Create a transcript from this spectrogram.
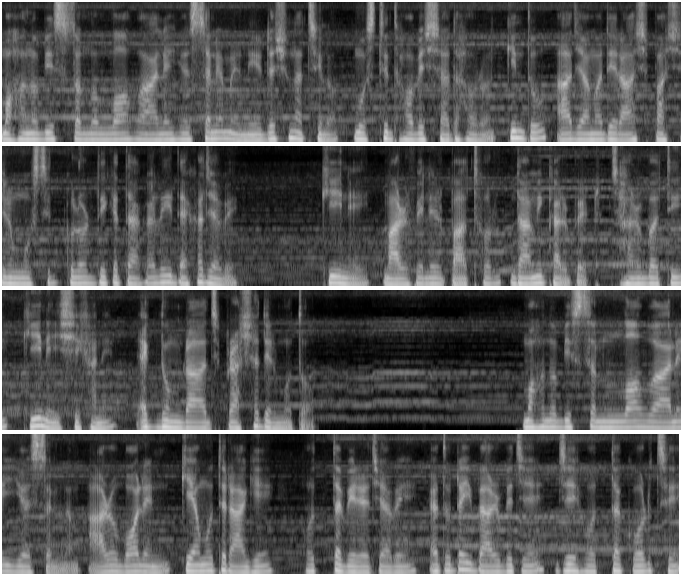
মহানবী সাল্লাহ আলহিসাল্লামের নির্দেশনা ছিল, মসজিদ হবে সাধারণ। কিন্তু আজ আমাদের আশপাশের মসজিদগুলোর দিকে তাকালেই দেখা যাবে, কি নেই মার্বেলের পাথর, দামি কার্পেট, ঝাড়বাতি, কি নেই সেখানে? একদম রাজপ্রাসাদের মতো। মহানবী সাল্লাহ আলাইসাল্লাম আরও বলেন, কেয়ামতের আগে হত্যা বেড়ে যাবে। এতটাই বাড়বে যে যে হত্যা করছে,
